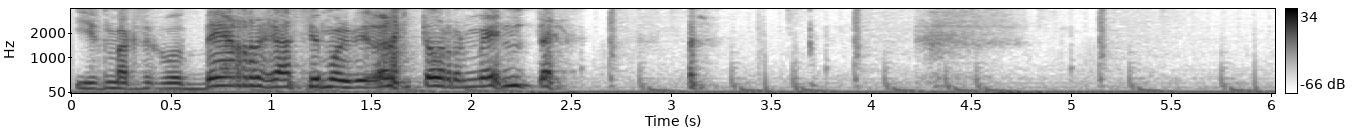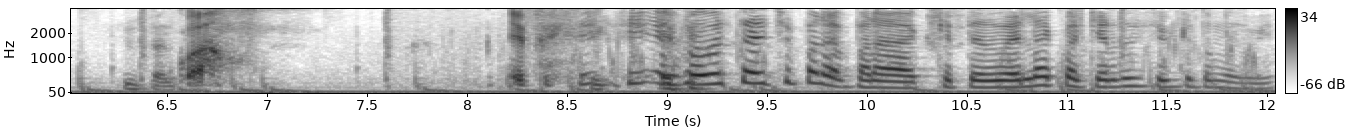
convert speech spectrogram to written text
Y es Max como, verga, se me olvidó la tormenta. Entonces, guau. F. Sí, sí, el juego está hecho para, para que te duela cualquier decisión que tomes, güey.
